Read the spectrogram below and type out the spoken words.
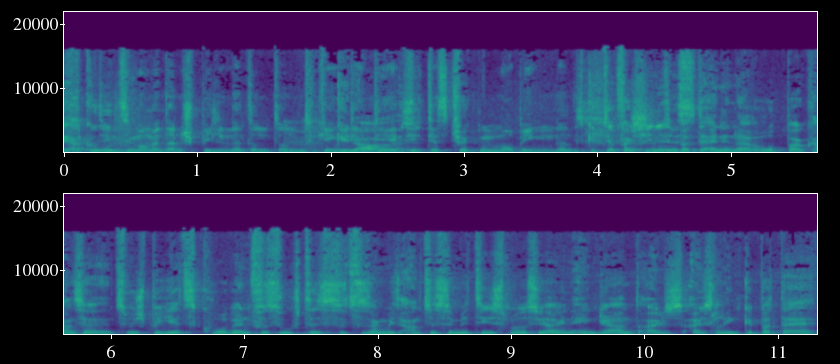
ja, den sie momentan spielen nicht? und, und mhm. gegen genau, die, die, also, das Türkenmobbing. Nicht? Es gibt ja verschiedene das, Parteien in Europa. Kann ja, zum Beispiel jetzt Corbyn versucht das sozusagen mit Antisemitismus ja in England als, als linke Partei.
